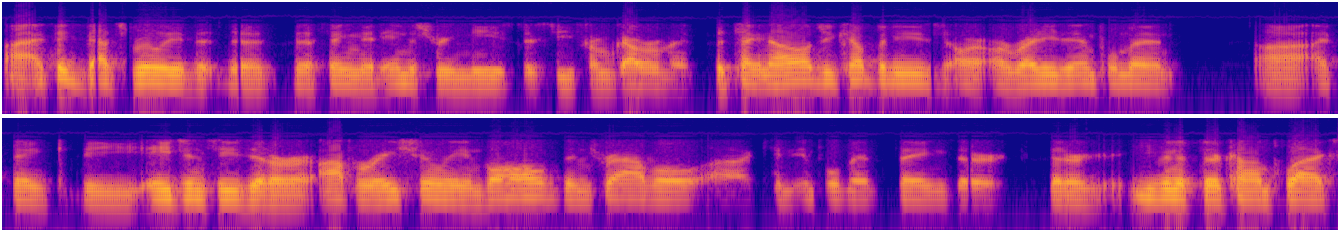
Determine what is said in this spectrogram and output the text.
I think that's really the, the, the thing that industry needs to see from government. The technology companies are, are ready to implement uh, I think the agencies that are operationally involved in travel uh, can implement things that are that are even if they're complex,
